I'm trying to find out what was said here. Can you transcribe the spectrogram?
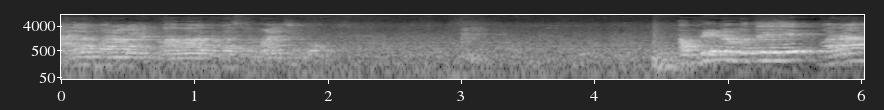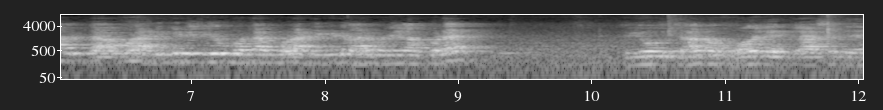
அதெல்லாம் பரவாயில்ல மாமாவை நம்ம அப்படின்னு நம்ம வந்து வராவிட்டா கூட அடிக்கடி லீவ் போட்டா கூட அடிக்கடி வர முடியலாம் கூட ஐயோ இத்தனால நம்ம போகலையே கிளாஸுக்கு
